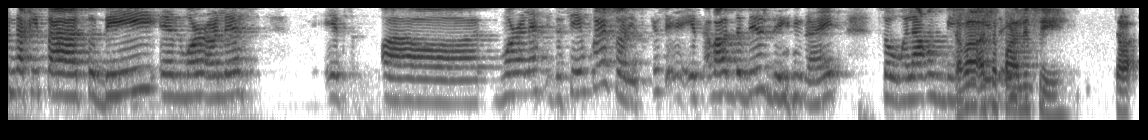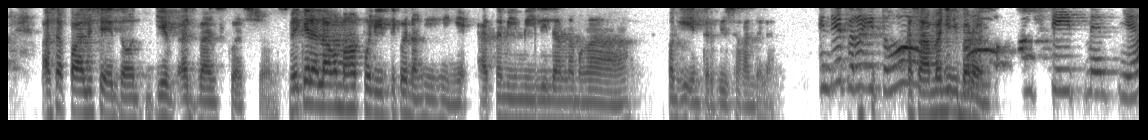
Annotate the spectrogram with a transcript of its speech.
na kita today and more or less it's uh more or less it's the same question. It's kasi it's about the building, right? So wala akong binigay Tsaka as a policy, as a policy, I don't give advance questions. May kilala akong mga politiko nang hihingi at namimili lang ng mga mag interview sa kanila. Hindi, pero ito, Kasama niyo iba ron. ang statement niya,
